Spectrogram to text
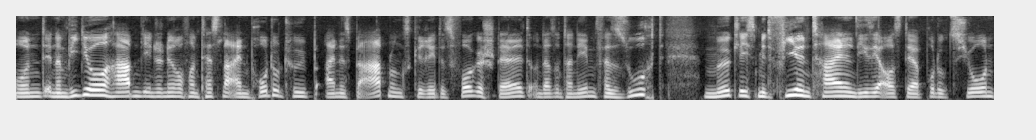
Und in einem Video haben die Ingenieure von Tesla einen Prototyp eines Beatmungsgerätes vorgestellt und das Unternehmen versucht, möglichst mit vielen Teilen, die sie aus der Produktion,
